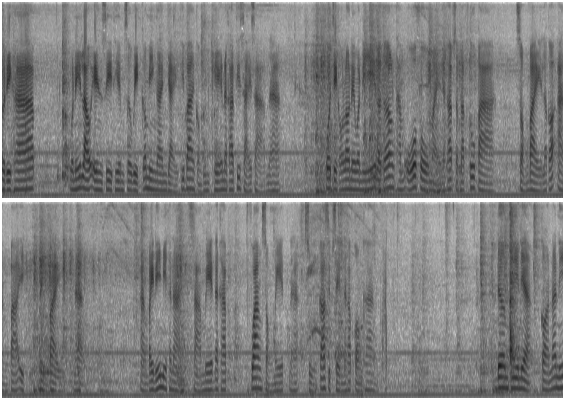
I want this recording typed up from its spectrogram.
สวัสดีครับ วันนี้เรา NCTM Service ก็มีงานใหญ่ที่บ้านของคุณเค้งนะครับที่สาย 3 นะฮะโปรเจกต์ของเราในวันนี้เราจะต้องทำโอเวอร์โฟใหม่นะครับสำหรับตู้ปลา 2 ใบ แล้วก็อ่างปลาอีก 1 ใบนะฮะอ่างใบนี้มีขนาด 3 เมตรนะครับกว้าง 2 เมตรนะฮะสูง 90 เซนนะครับกองข้าง เดิมทีเนี่ยก่อนหน้านี้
